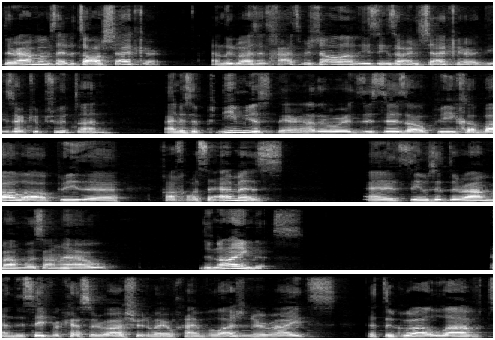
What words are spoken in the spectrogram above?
the Rambam said it's all sheker. And the Gemara says, Chas b'shalom, these things aren't sheker, these are kipshutan. And there's a pneumius there. In other words, this is al pi Kabbalah, al pi the Chachmas Emes, and it seems that the Rambam was somehow denying this. And the Sefer Keser Rosh, written by Rav Chaim Volozhiner, writes that the Gra loved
